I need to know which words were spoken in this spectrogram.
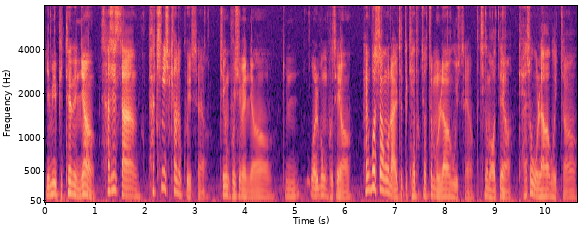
이미 비트는요 사실상 파킹 시켜놓고 있어요. 지금 보시면요 좀 월봉 보세요 횡보성으로 알트 때 계속 저점 올라가고 있어요. 지금 어때요? 계속 올라가고 있죠.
